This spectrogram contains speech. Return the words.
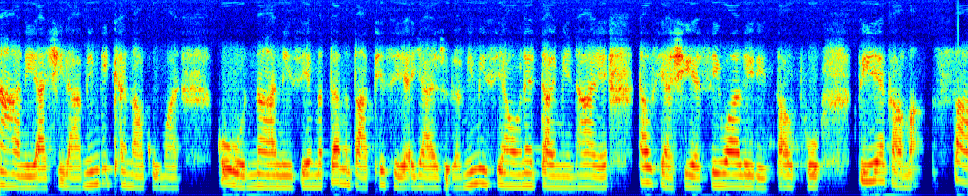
နာနေတာရှိလားမိမိခန္ဓာကိုယ်မှာကိုယ်နာနေစေမတက်မတာဖြစ်စေတဲ့အရာတွေဆိုလည်းမိမိဆရာဝန်နဲ့တိုင်ပင်ထားတယ်တောက်ဆရာရှိရဲ့ဆေးဝါးလေးတွေတောက်ဖို့ပြီးတဲ့အခါမှာစာ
